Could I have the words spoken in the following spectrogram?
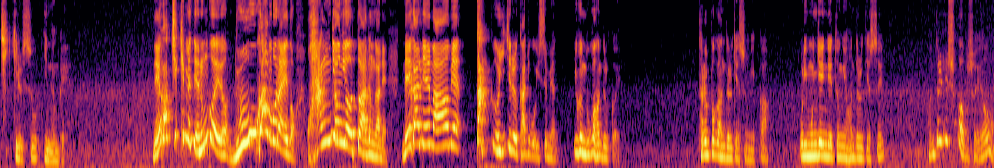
지킬 수 있는 거예요. 내가 지키면 되는 거예요. 누가 뭐라 해도 환경이 어떠하든 간에 내가 내 마음에 딱 의지를 가지고 있으면 이건 누가 흔들 거예요? 트럼프가 흔들겠습니까? 우리 문재인 대통령이 흔들겠어요? 흔들릴 수가 없어요.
